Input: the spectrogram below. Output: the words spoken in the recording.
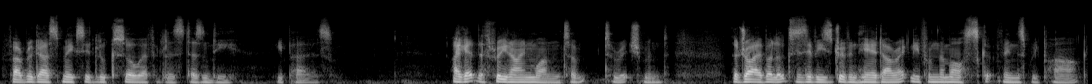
Fabregas makes it look so effortless, doesn't he? He purrs. I get the 391 to, to Richmond. The driver looks as if he's driven here directly from the mosque at Finsbury Park.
